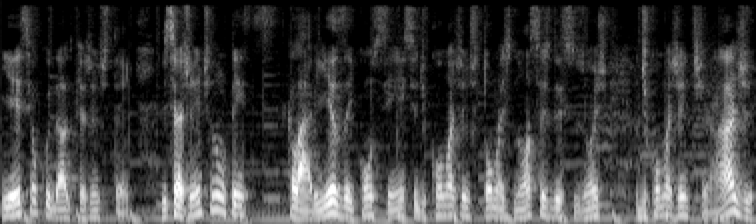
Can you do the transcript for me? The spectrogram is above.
E esse é o cuidado que a gente tem. E se a gente não tem clareza e consciência de como a gente toma as nossas decisões de como a gente age,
